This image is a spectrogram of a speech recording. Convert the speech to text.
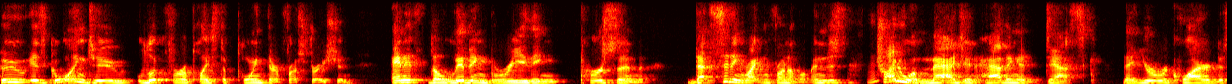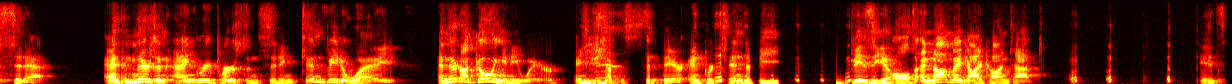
who is going to look for a place to point their frustration. And it's the living, breathing person that's sitting right in front of them. And just mm-hmm. try to imagine having a desk that you're required to sit at. And there's an angry person sitting 10 feet away and they're not going anywhere. And you just have to sit there and pretend to be busy at all times and not make eye contact it's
